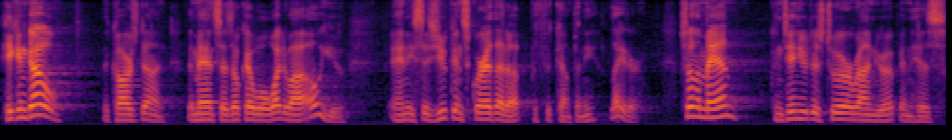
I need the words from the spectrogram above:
he can go. The car's done. The man says, Okay, well, what do I owe you? And he says, You can square that up with the company later. So the man continued his tour around Europe in his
